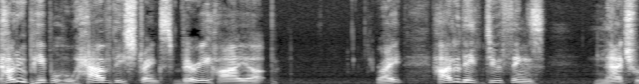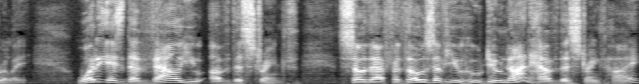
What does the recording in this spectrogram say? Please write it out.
how do people who have these strengths very high up, right? How do they do things naturally? What is the value of the strength? So that for those of you who do not have this strength high,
